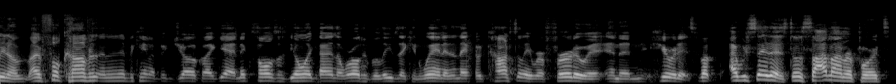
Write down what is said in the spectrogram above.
you know I'm full confidence, and then it became a big joke. Like, yeah, Nick Foles is the only guy in the world who believes they can win, and then they would constantly refer to it, and then here it is. But I would say this: those sideline reports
